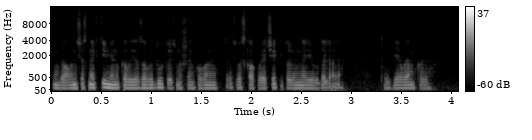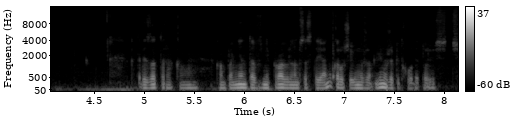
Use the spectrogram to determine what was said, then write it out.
Да, не активні, але коли я заведу, то машинку вони тобто вискакує чеки, то він неї видаляє. То є ялинкою катализатора компонента в неправильном состоянии. Короче, він вже, він вже підходить. То есть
